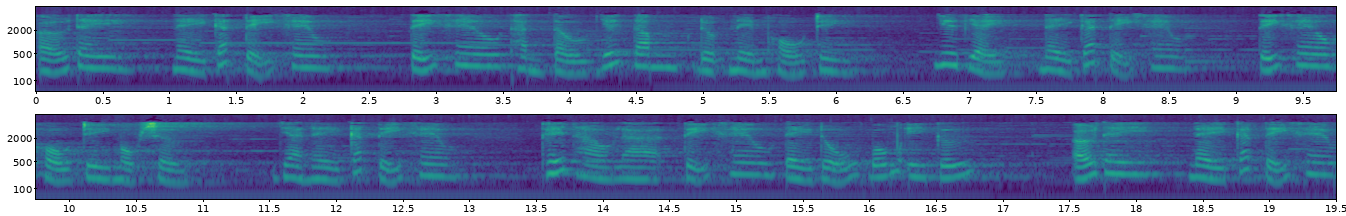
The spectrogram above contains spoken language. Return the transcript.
Ở đây, này các tỷ kheo tỷ kheo thành tựu với tâm được niệm hộ trì. Như vậy, này các tỷ kheo tỷ kheo hộ trì một sự. Và này các tỷ kheo, thế nào là tỷ kheo đầy đủ bốn y cứ? Ở đây, này các tỷ kheo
